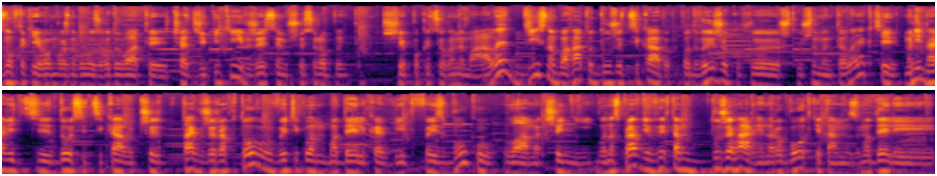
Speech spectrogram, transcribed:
знов таки його можна було згодувати чат GPT і вже з цим щось робити. Ще поки цього нема. Але дійсно багато дуже цікавих подвижок в штучному інтелекті. Мені навіть досі цікаво, чи так вже раптово витікла моделька від Фейсбуку лама чи ні. Бо насправді в них там дуже гарні нароботки там з моделі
